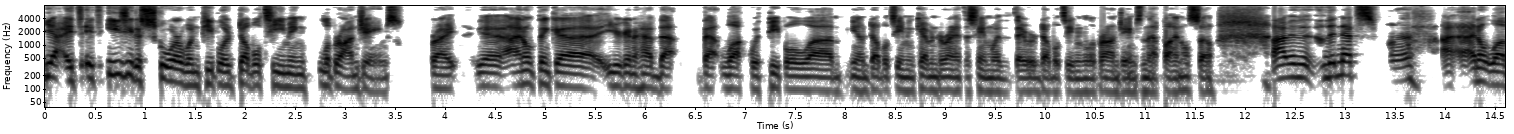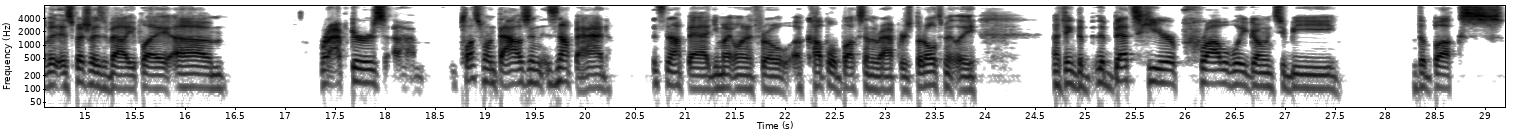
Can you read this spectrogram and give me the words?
Yeah, it's it's easy to score when people are double teaming LeBron James, right? Yeah, I don't think uh, you're going to have that that luck with people, uh, you know, double teaming Kevin Durant the same way that they were double teaming LeBron James in that final. So, I mean, the, the Nets, uh, I, I, don't love it, especially as a value play. Um, Raptors um, plus one thousand is not bad. It's not bad. You might want to throw a couple bucks on the Raptors, but ultimately, I think the the bets here probably going to be the Bucks.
